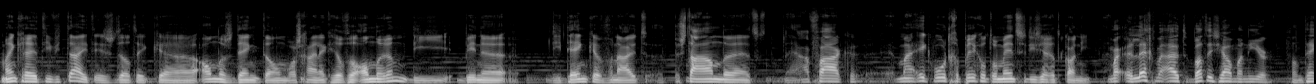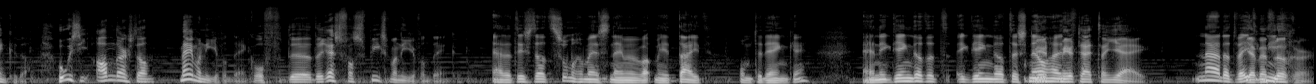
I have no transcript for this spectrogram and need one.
Mijn creativiteit is dat ik uh, anders denk dan waarschijnlijk heel veel anderen. Die binnen, die denken vanuit het bestaande. Het, ja, vaak, maar ik word geprikkeld door mensen die zeggen het kan niet. Maar leg me uit, wat is jouw manier van denken dan? Hoe is die anders dan mijn manier van denken? Of de, de rest van Spies manier van denken? Ja, dat is dat sommige mensen nemen wat meer tijd om te denken. En ik denk dat, het, ik denk dat de snelheid... Meer, meer tijd dan jij? Nou, dat weet jij ik niet. Jij bent vlugger.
